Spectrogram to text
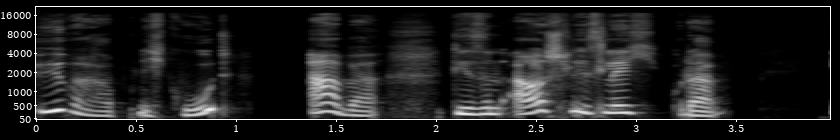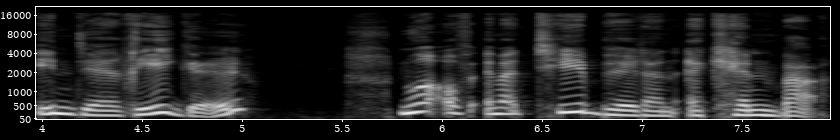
überhaupt nicht gut, aber die sind ausschließlich oder in der Regel nur auf MRT-Bildern erkennbar.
